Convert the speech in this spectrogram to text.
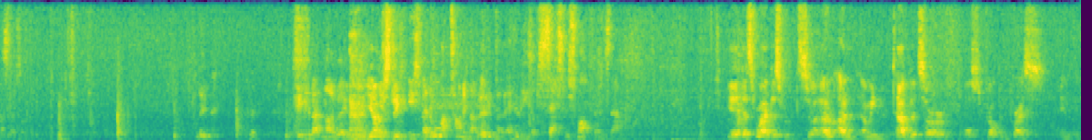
else have something. Luke. Thinking about Nairobi. Yeah, I'm you, just you, thinking- you spend all that time in Nairobi, man. Everybody's obsessed with smartphones now. Yeah, that's right. That's what, so I, I'm, I mean, tablets are also dropping price in, in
